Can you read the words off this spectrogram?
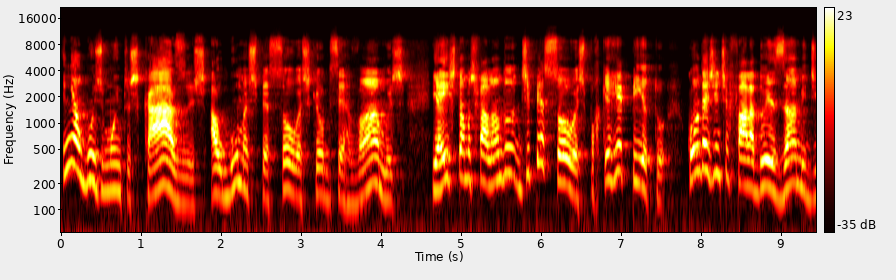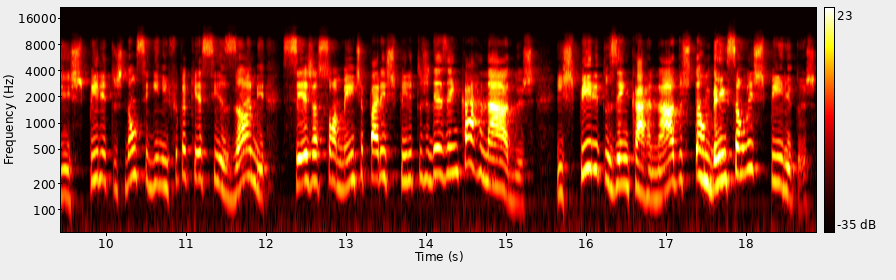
Em alguns muitos casos, algumas pessoas que observamos, e aí estamos falando de pessoas, porque repito, quando a gente fala do exame de espíritos, não significa que esse exame seja somente para espíritos desencarnados. Espíritos encarnados também são espíritos,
